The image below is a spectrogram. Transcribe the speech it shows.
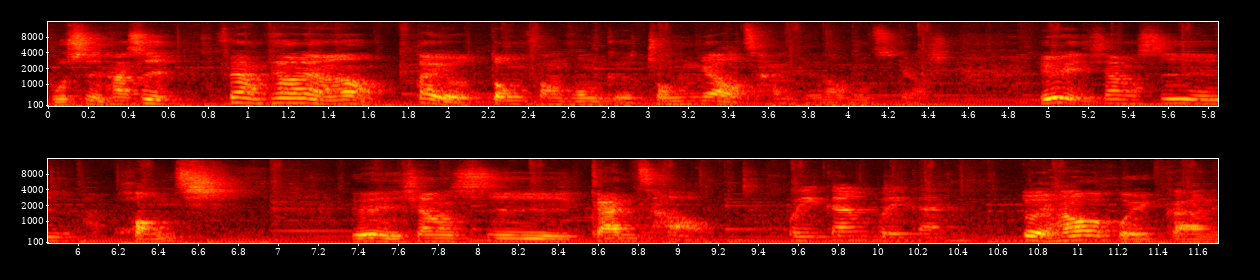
不是，它是非常漂亮的那种带有东方风格中药材的那种木质调性，有点像是黄芪，有点像是甘草，回甘回甘，对，它会回甘诶。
